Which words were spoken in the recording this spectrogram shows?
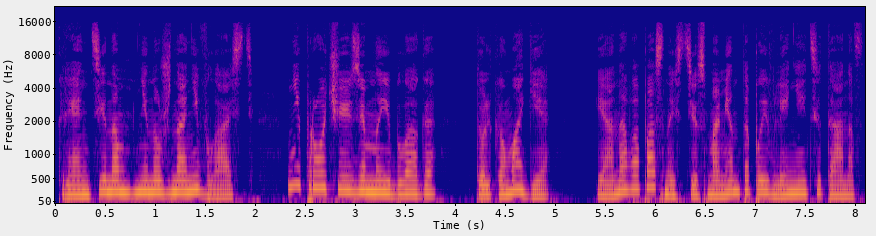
Криантинам не нужна ни власть, ни прочие земные блага, только магия, и она в опасности с момента появления титанов.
